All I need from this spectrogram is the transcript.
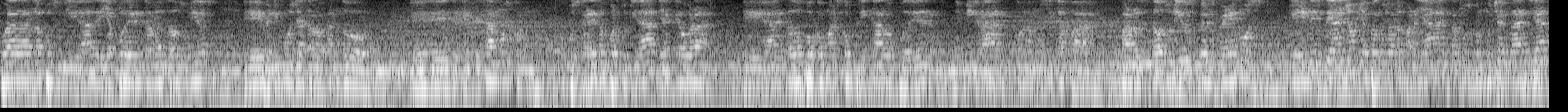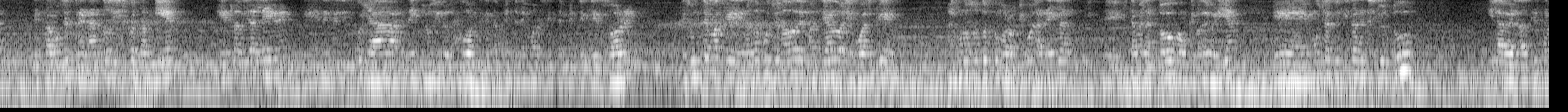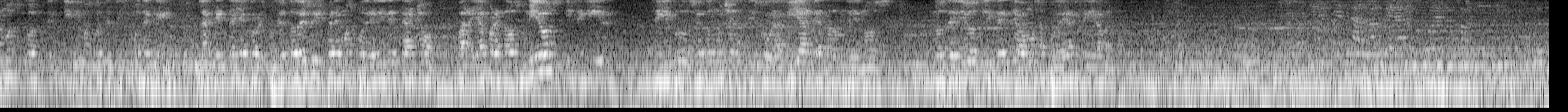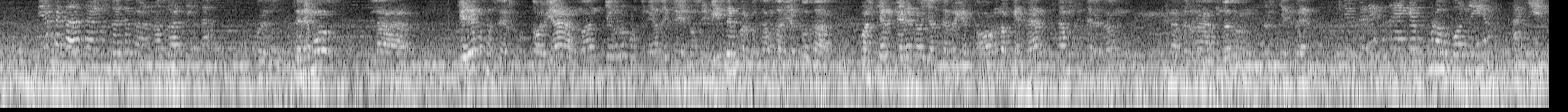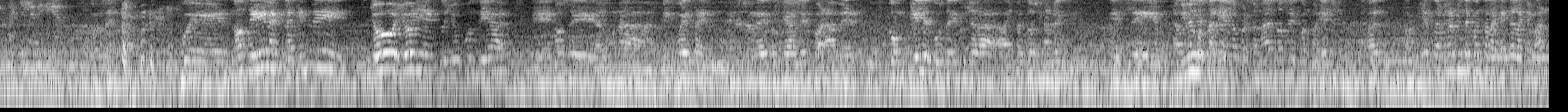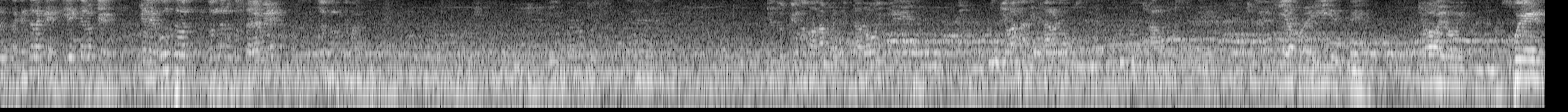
pueda dar la posibilidad de ya poder entrar a los Estados Unidos. Eh, venimos ya trabajando eh, desde que empezamos con, con buscar esa oportunidad, ya que ahora eh, ha estado un poco más complicado poder emigrar con la música para, para los Estados Unidos, pero esperemos que en este año ya podemos llevarla para allá, estamos con muchas ansias, estamos estrenando disco también, que es La Vida Alegre, en ese disco ya está incluido el corte que también tenemos recientemente, que es Sorry. Es un tema que nos ha funcionado demasiado, al igual que algunos otros como Rompimos las Reglas, eh, Quítame el Antojo, aunque no debería, eh, muchas visitas en el YouTube, y la verdad que estamos contentísimos, contentísimos de que la gente haya correspondido a todo eso y esperemos poder ir este año para allá, para Estados Unidos y seguir, seguir produciendo muchas discografías y hasta donde nos, nos dé Dios licencia vamos a poder seguir avanzando. Pensado hacer algún dueto con otro artista? Pues tenemos la... Queremos hacerlo, todavía no han llegado la oportunidad de que nos inviten, pero pues estamos abiertos a cualquier género, ya sea reggaetón, lo que sea, estamos interesados en, en hacer una- un dueto con, con quien sea. Si ustedes tendrían que proponer, ¿a quién, a quién le dirían? Pues no sé, la, la gente, yo, yo haría esto, yo pondría, eh, no sé, alguna encuesta en, en nuestras redes sociales para ver con qué les gustaría escuchar a, a Impacto Sinaloense. Este, a mí me gustaría en lo personal, no sé, con mariachi. También, también al fin de cuentas la gente es la que manda, la gente es la que decide qué es lo que, que le gusta, dónde nos gustaría ver, ellos son los que mandan. Y bueno, pues, eh, ¿qué es lo que nos van a presentar hoy? ¿Qué, pues, van a dejarnos? Pues, Están chavos, este, mucha energía por ahí, este, ¿qué va a haber hoy? Cuéntanos. Pues...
